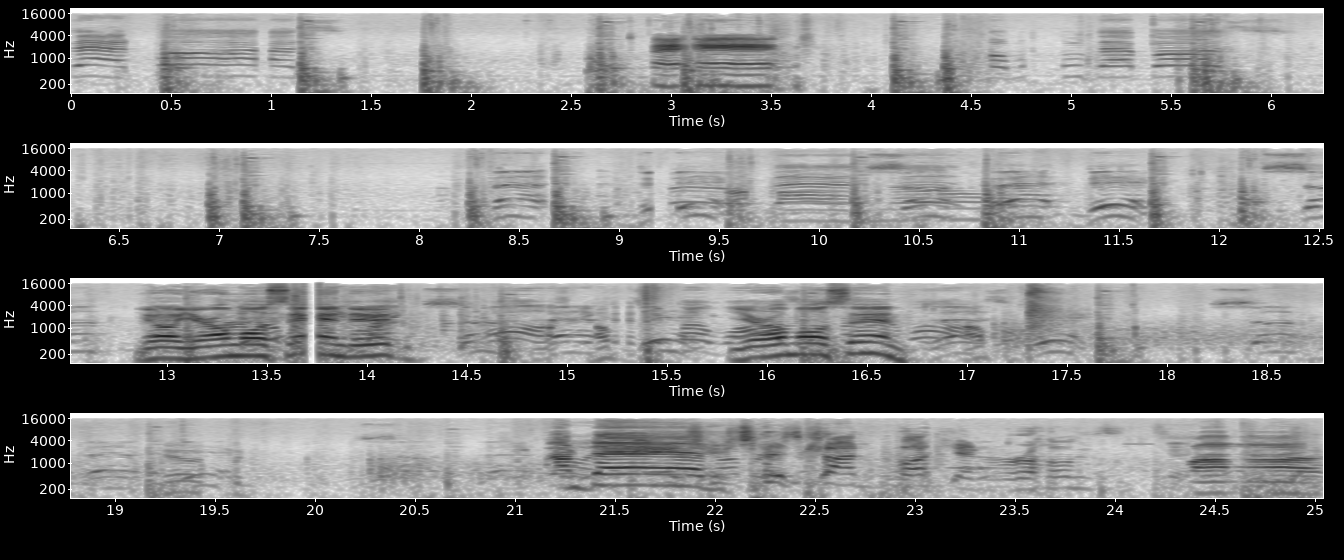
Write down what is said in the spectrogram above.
that bus! Eh, eh. Oh, move that bus! That dick. that, Suck that dick. Suck Yo, you're almost in, dude. suck Walls, that because we dick. put You're almost front in. of walls. That dick. Suck that dick. Suck that I'm dead! You just got fucking roasted. Uh,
